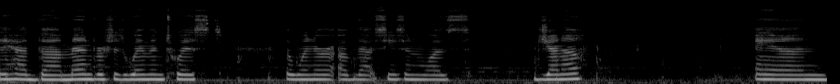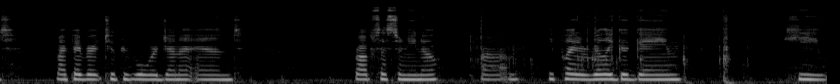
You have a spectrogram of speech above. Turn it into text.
They had the men versus women twist the winner of that season was Jenna. And my favorite two people were Jenna and Rob Cesternino. Um, he played a really good game. He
